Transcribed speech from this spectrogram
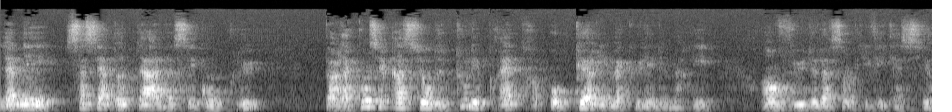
L'année sacerdotale s'est conclue par la consécration de tous les prêtres au cœur immaculé de Marie en vue de leur sanctification.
